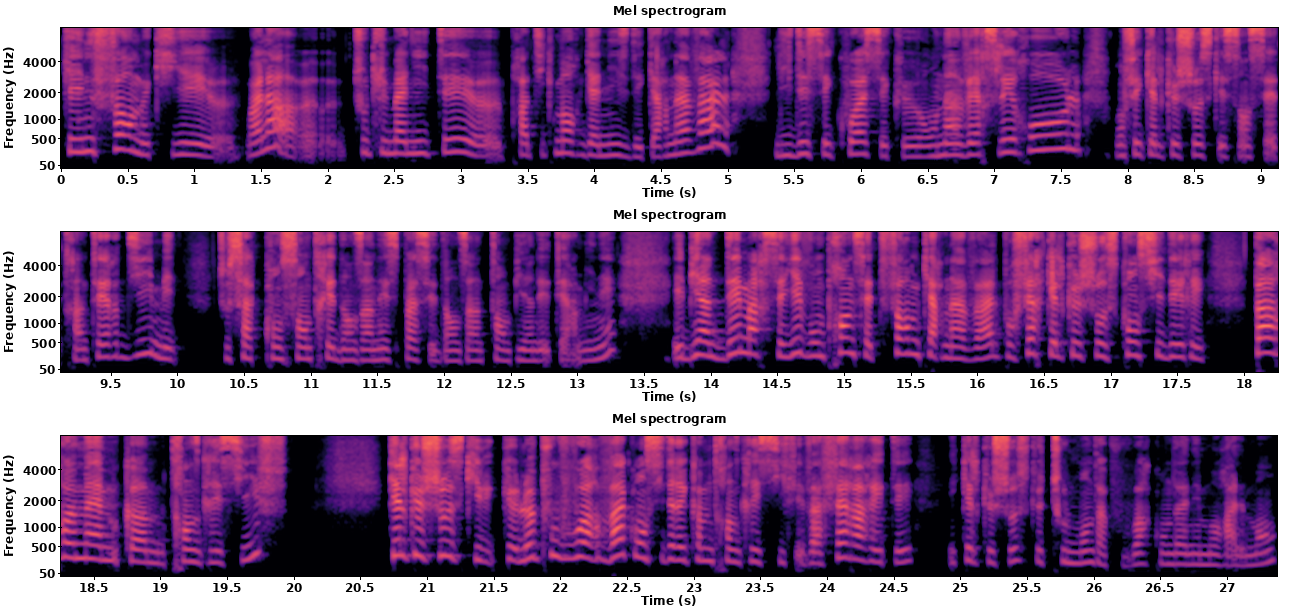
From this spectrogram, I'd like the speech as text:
qui est une forme qui est, euh, voilà, euh, toute l'humanité euh, pratiquement organise des carnavals. L'idée, c'est quoi? C'est qu'on inverse les rôles, on fait quelque chose qui est censé être interdit, mais tout ça concentré dans un espace et dans un temps bien déterminé. Eh bien, des Marseillais vont prendre cette forme carnaval pour faire quelque chose considéré par eux-mêmes comme transgressif, quelque chose que le pouvoir va considérer comme transgressif et va faire arrêter, et quelque chose que tout le monde va pouvoir condamner moralement.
